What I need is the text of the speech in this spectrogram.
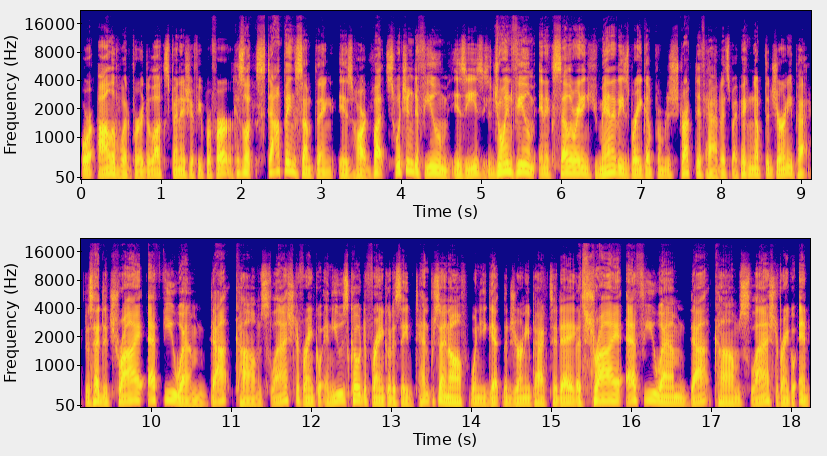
or olive wood for a deluxe finish if you prefer. Because look, stopping something is hard, but switching to FUM is easy. So join FUM in accelerating humanity's breakup from destructive habits by picking up the Journey Pack. Just head to tryfum.com slash DeFranco and use code DeFranco to save 10% off when you get the Journey Pack today. That's tryfum.com slash DeFranco and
